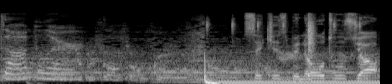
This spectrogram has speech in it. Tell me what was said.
Doppler. The song so cold. 8030 ya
